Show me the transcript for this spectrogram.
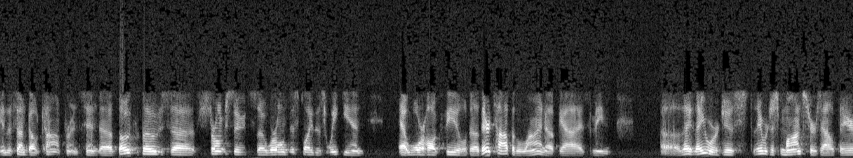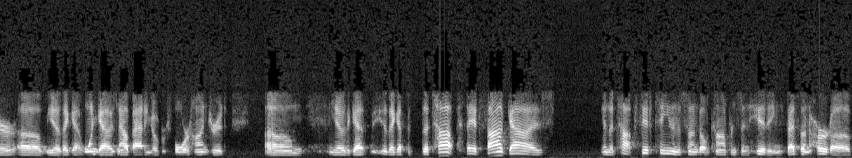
in the Sun Belt Conference. And uh, both of those uh, strong suits uh, were on display this weekend at Warhawk Field. Uh, they're top of the lineup, guys. I mean, uh, they they were just they were just monsters out there. Uh, you know, they got one guy who's now batting over 400. Um, you know, they got they got the, the top. They had five guys in the top 15 in the Sun Belt Conference in hitting. That's unheard of.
